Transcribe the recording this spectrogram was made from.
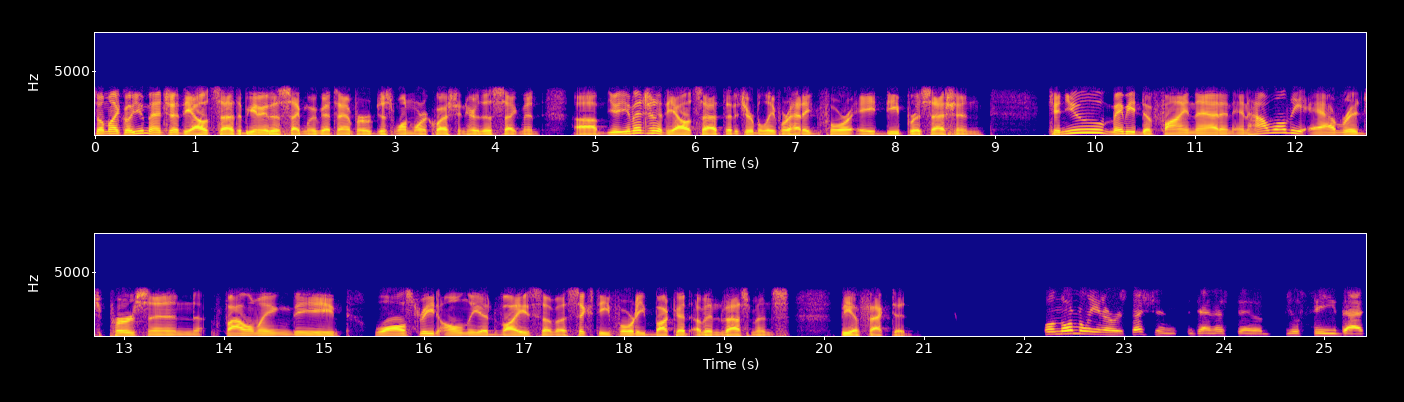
So, Michael, you mentioned at the outset, at the beginning of this segment, we've got time for just one more question here. This segment, uh, you, you mentioned at the outset that it's your belief we're heading for a deep recession. Can you maybe define that, and, and how will the average person following the Wall Street only advice of a 60 40 bucket of investments be affected? Well, normally in a recession, Dennis, uh, you'll see that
